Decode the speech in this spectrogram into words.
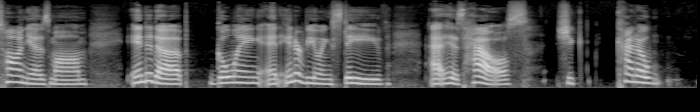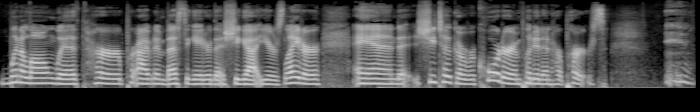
Tawnya's mom, ended up going and interviewing Steve at his house. She kind of went along with her private investigator that she got years later and she took a recorder and put it in her purse.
